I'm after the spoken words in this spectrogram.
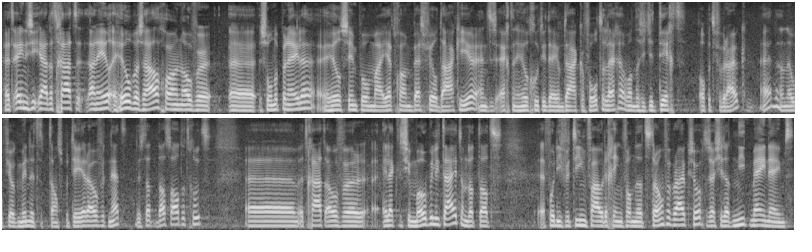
Het energie, ja, dat gaat aan heel, heel bazaal gewoon over uh, zonnepanelen. Heel simpel, maar je hebt gewoon best veel daken hier. En het is echt een heel goed idee om daken vol te leggen, want dan zit je dicht op het verbruik. Hè? Dan hoef je ook minder te transporteren over het net. Dus dat, dat is altijd goed. Uh, het gaat over elektrische mobiliteit, omdat dat eh, voor die vertienvoudiging van dat stroomverbruik zorgt. Dus als je dat niet meeneemt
